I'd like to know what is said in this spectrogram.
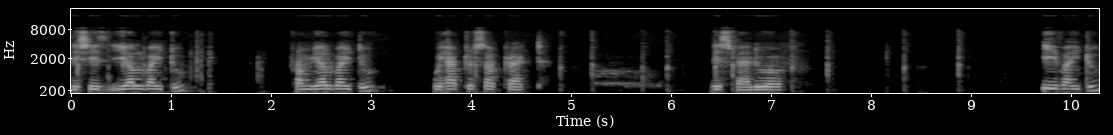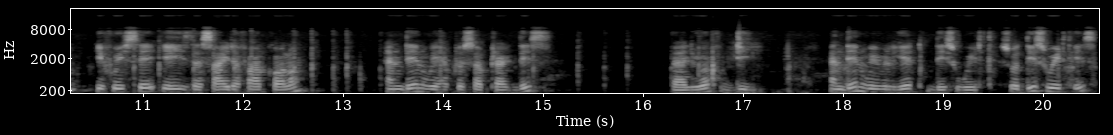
This is L by 2 from L by 2 we have to subtract this value of a by 2 if we say a is the side of our column and then we have to subtract this value of d. And then we will get this width. So this width is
